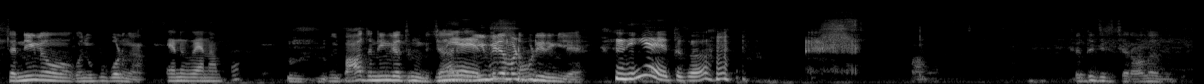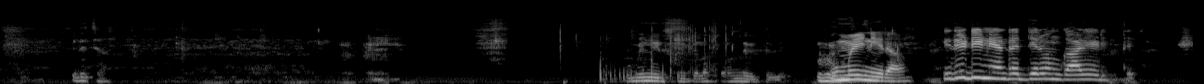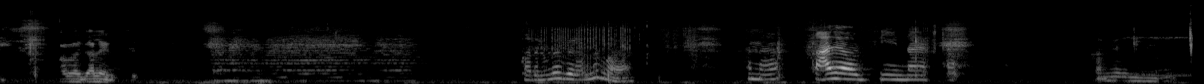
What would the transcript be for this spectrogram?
சரி நீங்களும் கொஞ்சம் உப்பு போடுங்க. எனக்கு வேணாம்ப்பா. நீ பார்த்து நீங்களே டீச்சர் நீயே நீ வீடியோ மட்டும் பிடிக்கிறீங்களே? நீயே ஏத்துக்கோ செத்துச்சு டீச்சர் அவ்வளோ இது இதுச்சா உமிழ்நீர் சுருக்கெல்லாம் சுரந்து விட்டது உமிழ் நீரா இருடின் என்ற திரவம் காலி அடித்து காலம் எடுத்து. அதில் என்ன பேர் என்னவா ஆமா காலை ஒருத்தி தான் கம்மியாக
